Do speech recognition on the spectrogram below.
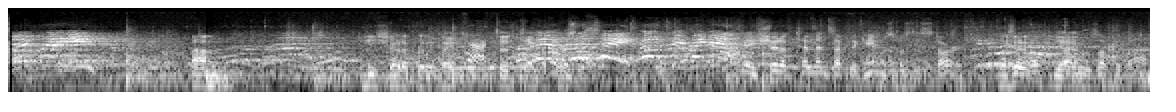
Quickly. Um, he showed up really late Yeah. to take Hey, up horses. rotate, rotate right now. Okay, he showed up 10 minutes after the game was supposed to start. Was it? What Yeah. was up with that?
